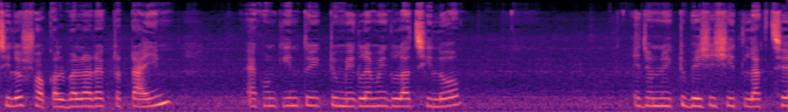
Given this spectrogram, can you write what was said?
ছিল সকালবেলার একটা টাইম। এখন কিন্তু একটু মেঘলা মেঘলা ছিল। এজন্য একটু বেশি শীত লাগছে।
